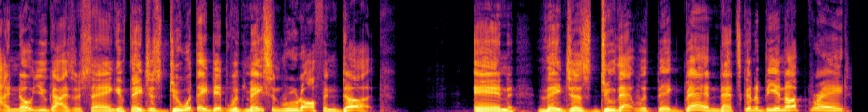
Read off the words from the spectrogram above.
I know you guys are saying if they just do what they did with Mason Rudolph and Duck, and they just do that with Big Ben, that's going to be an upgrade."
